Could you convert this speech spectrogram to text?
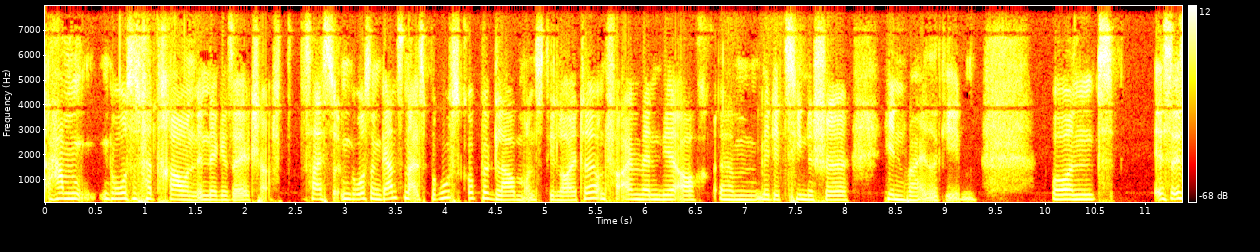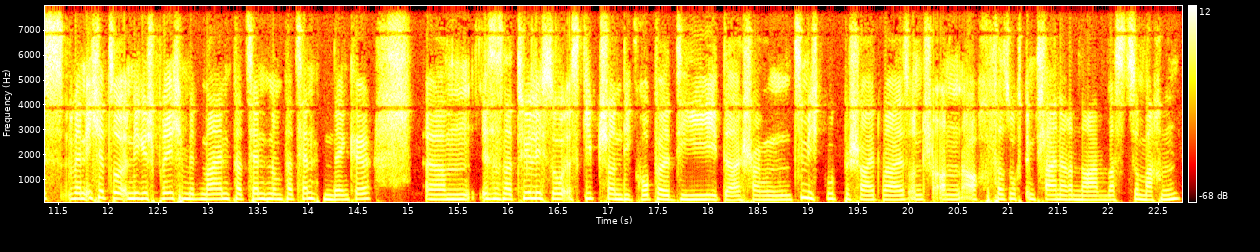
haben ein großes Vertrauen in der Gesellschaft. Das heißt, so im Großen und Ganzen als Berufsgruppe glauben uns die Leute und vor allem, wenn wir auch ähm, medizinische Hinweise geben. Und es ist, wenn ich jetzt so in die Gespräche mit meinen Patienten und Patienten denke, ähm, ist es natürlich so, es gibt schon die Gruppe, die da schon ziemlich gut Bescheid weiß und schon auch versucht, im kleineren Namen was zu machen.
